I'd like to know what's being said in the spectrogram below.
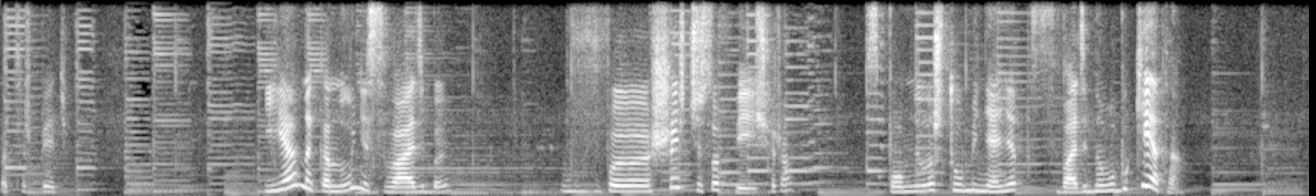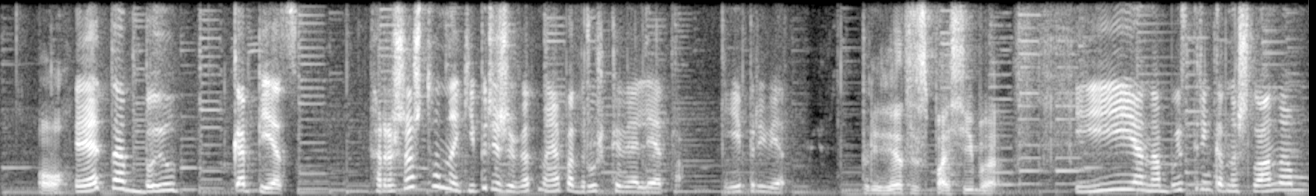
потерпеть. И я накануне свадьбы в 6 часов вечера вспомнила, что у меня нет свадебного букета. О, Это был капец. Хорошо, что на Кипре живет моя подружка Виолетта. Ей привет. привет и спасибо. И она быстренько нашла нам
